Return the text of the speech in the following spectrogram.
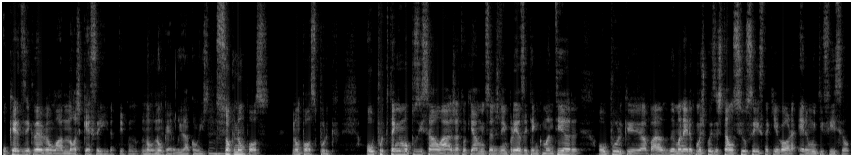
O que quer dizer que deve haver um lado de nós que quer sair, tipo, não, não quero lidar com isto, uhum. só que não posso. Não posso, porque ou porque tenho uma posição, ah, já estou aqui há muitos anos na empresa e tenho que manter, ou porque, opá, da maneira como as coisas estão, se eu saísse daqui agora era muito difícil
